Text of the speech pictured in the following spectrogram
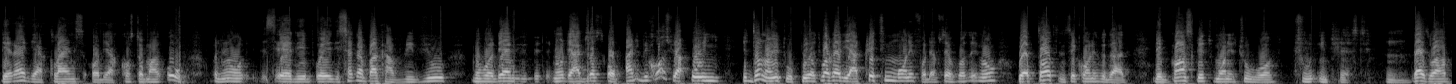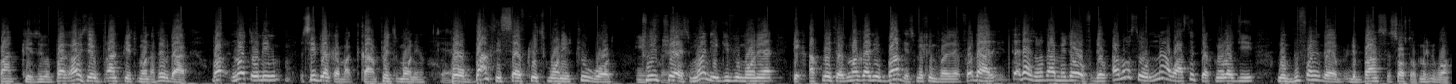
they write their clients or their customers, oh, you know, the, the, the central bank have reviewed, you know, them, you know, they are just up. And because we are owing, it's don't need to pay. Automatically they are creating money for themselves because you know we're taught in secondary school that the banks create money through what through interest. Mm. That's why bank creates. Bank, I say bank creates money. I say that, but not only CBN can, can print money, okay. but banks itself create money through what interest. through interest. When they give you money, they calculate as much as the bank is making for, for that. That's another measure of them. And also now we're seeing technology. You know, before the, the bank's source of making money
